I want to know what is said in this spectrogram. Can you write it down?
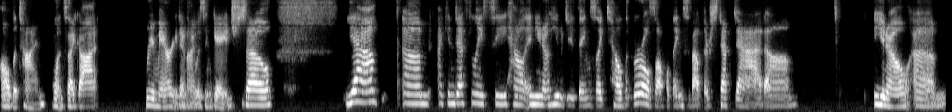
all the time once I got remarried and I was engaged. So, yeah, um, I can definitely see how, and you know, he would do things like tell the girls awful things about their stepdad. Um, you know, um,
